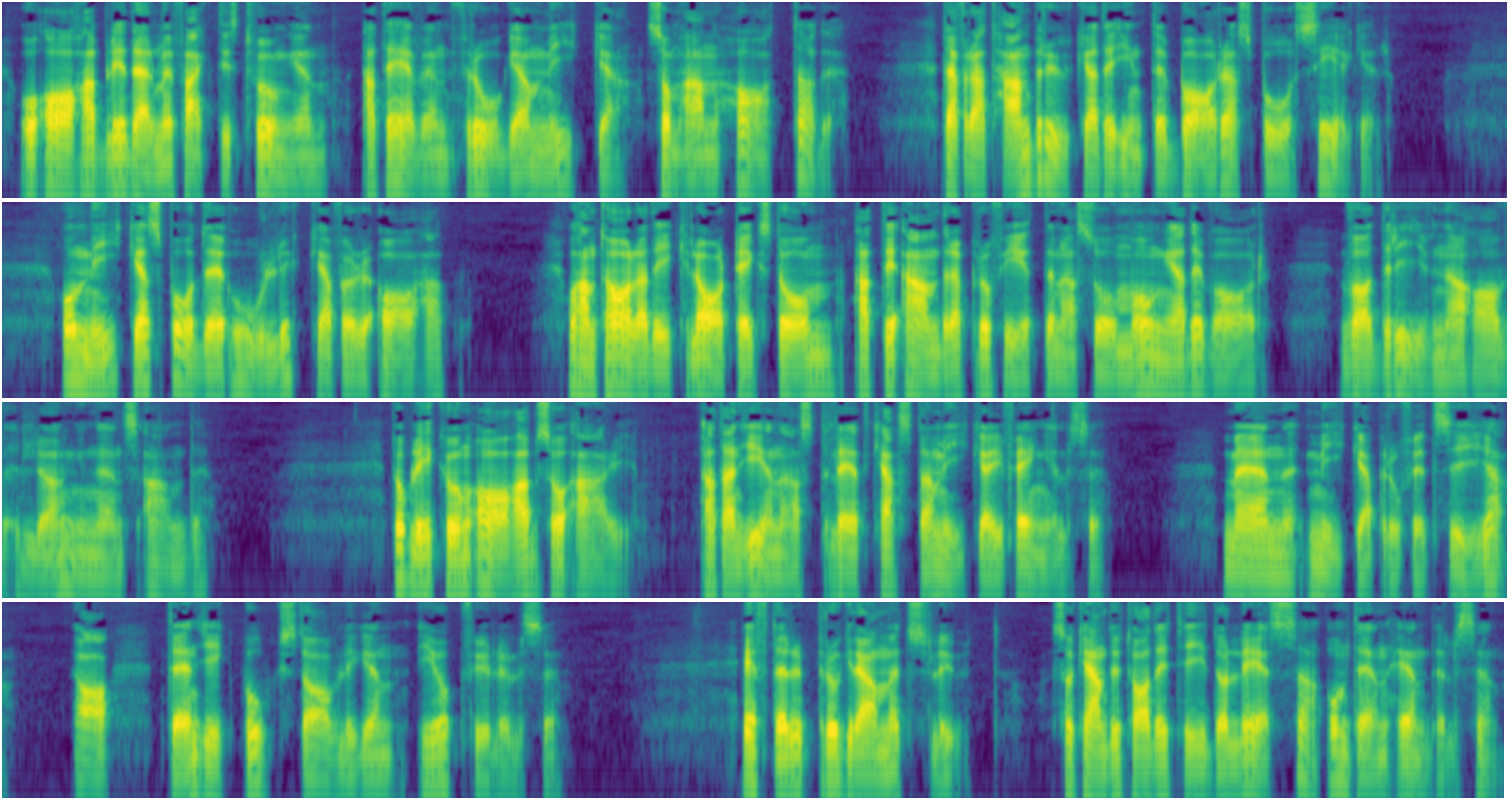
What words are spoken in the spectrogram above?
Och Ahab blev därmed faktiskt tvungen att även fråga Mika, som han hatade, därför att han brukade inte bara spå seger. Och Mika spådde olycka för Ahab och han talade i klartext om att de andra profeterna, så många det var, var drivna av lögnens ande. Då blev kung Ahab så arg att han genast lät kasta Mika i fängelse. Men Mika profetia, ja, den gick bokstavligen i uppfyllelse. Efter programmets slut så kan du ta dig tid att läsa om den händelsen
